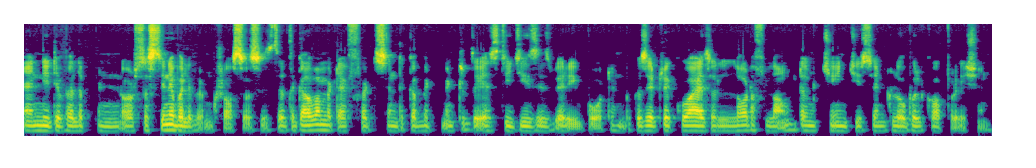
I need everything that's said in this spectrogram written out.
any development or sustainable development process is that the government efforts and the commitment to the SDGs is very important because it requires a lot of long-term changes and global cooperation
